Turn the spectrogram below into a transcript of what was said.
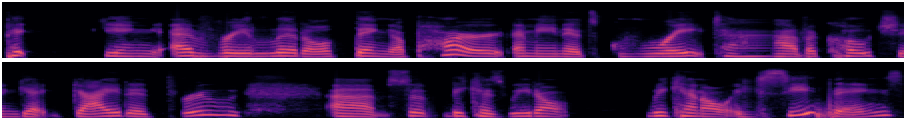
picking every little thing apart. I mean, it's great to have a coach and get guided through. Um, so because we don't, we can't always see things,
